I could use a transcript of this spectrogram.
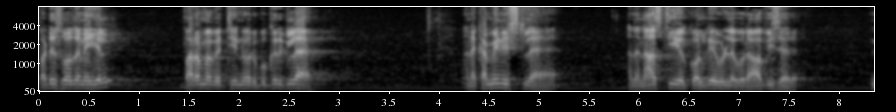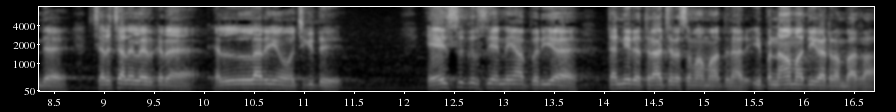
படுசோதனையில் பரம வெற்றின்னு ஒரு புக் இருக்குல்ல? அந்த கம்யூனிஸ்ட்ல அந்த நாஸ்திக கொள்கை உள்ள ஒரு ஆஃபீஸர் இந்த சிறைச்சாலையில் இருக்கிற எல்லாரையும் வச்சுக்கிட்டு ஏசு கிறிஸ்து என்னையா பெரிய தண்ணீரை திராட்சை ரசமாக மாற்றினார் இப்ப நான் மாத்தி காட்டுறேன் பாடுறா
